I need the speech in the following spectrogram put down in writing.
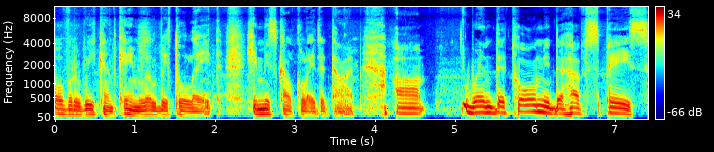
over a weekend, came a little bit too late. He miscalculated time. Uh, when they told me they have space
